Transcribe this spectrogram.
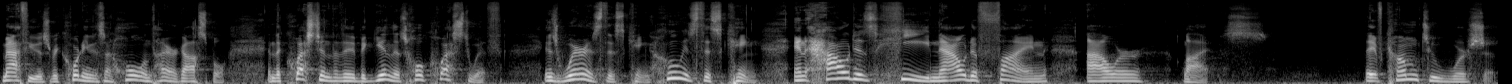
Matthew is recording this whole entire gospel. And the question that they begin this whole quest with is where is this king? Who is this king? And how does he now define our lives? They've come to worship.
